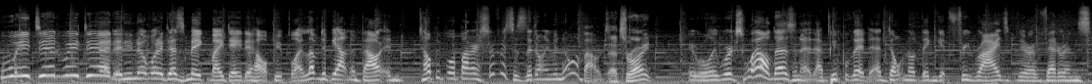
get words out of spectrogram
We did, we did. And you know what? It does make my day to help people. I love to be out and about and tell people about our services they don't even know about. That's right. It really works well, doesn't it? Uh, people that uh, don't know they can get free rides if they're a veterans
